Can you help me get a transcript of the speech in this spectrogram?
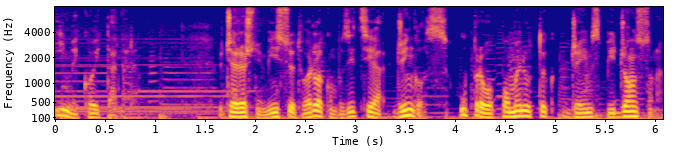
i McCoy Tannera. Večerašnju emisiju otvorila kompozicija Jingles, upravo pomenutog James P. Johnsona,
